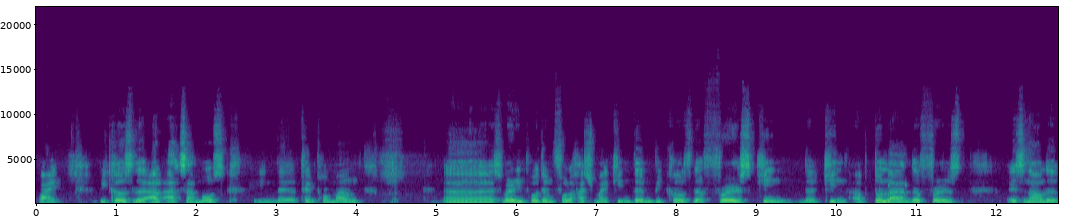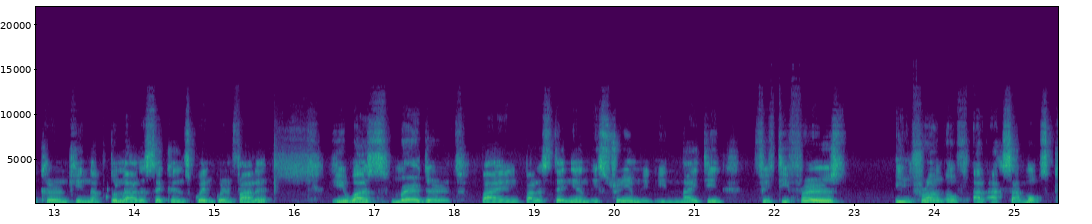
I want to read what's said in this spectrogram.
Why? Because the Al Aqsa Mosque in the Temple Mount uh, is very important for the Hashemite kingdom because the first king, the King Abdullah the first, is now the current King Abdullah II's great grandfather. He was murdered by Palestinian extremists in 1951 in front of Al Aqsa Mosque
